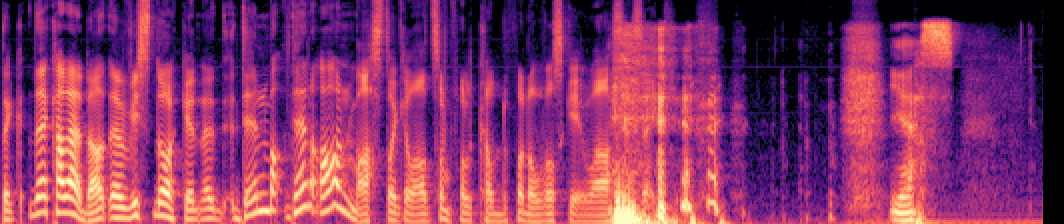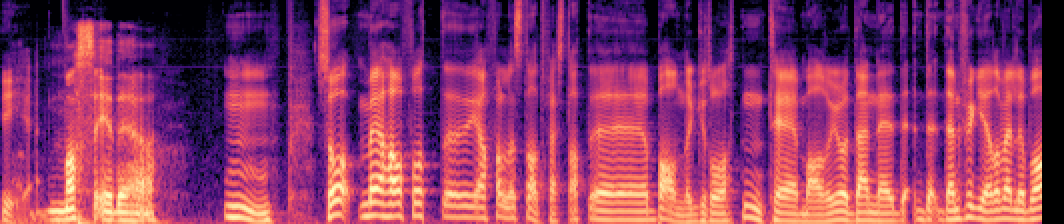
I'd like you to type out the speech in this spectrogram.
Det, det kan hende. eh, Hvis noen det er, en, det er en annen mastergrad som folk kan få lov å skrive, Synes jeg. Yes. Yeah. Masse ideer. Mm. Så vi har fått uh, iallfall stadfesta at uh, barnegråten til Mario den, er- den, den fungerer veldig bra,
